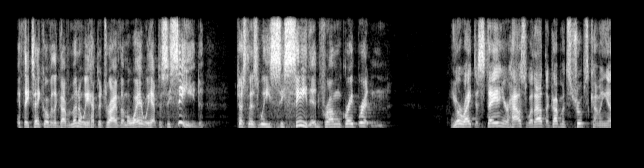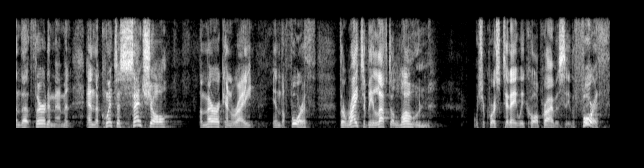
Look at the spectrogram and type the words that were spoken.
If they take over the government and we have to drive them away or we have to secede, just as we seceded from Great Britain. Your right to stay in your house without the government's troops coming in, the Third Amendment, and the quintessential American right in the Fourth, the right to be left alone, which of course today we call privacy. The Fourth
